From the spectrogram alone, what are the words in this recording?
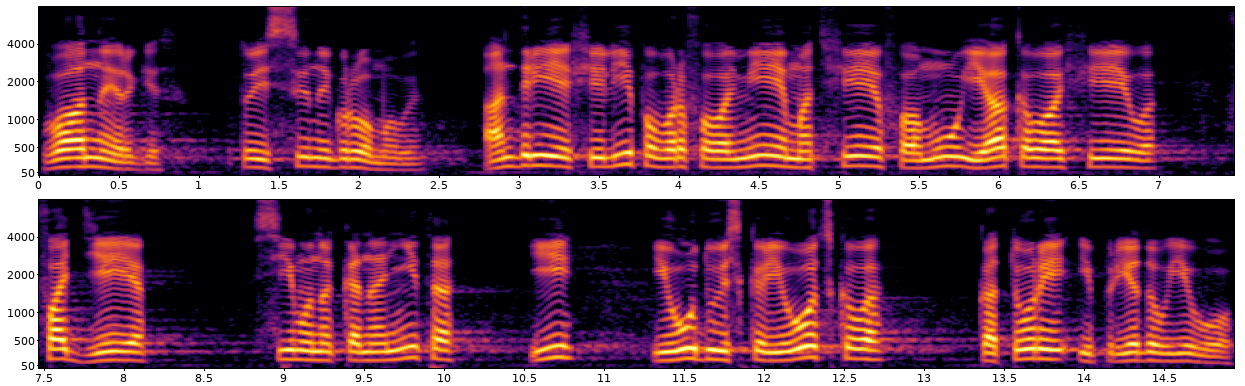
Вуанергис, то есть сыны Громовы, Андрея, Филиппа, Варфоломея, Матфея, Фому, Иакова Афеева, Фадея, Симона Канонита и Иуду Искариотского, который и предал его.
